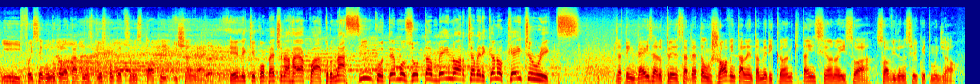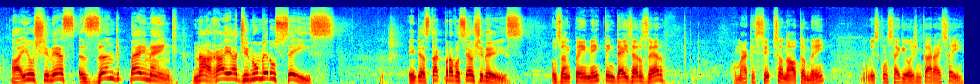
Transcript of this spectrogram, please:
e foi segundo colocado nas duas competições, Tóquio e Xangai. Ele que compete na raia 4. Na 5 temos o também norte-americano Kate Ricks. Já tem 10,03 esse atleta, um jovem talento americano que está iniciando aí sua, sua vida no circuito mundial. Aí o chinês Zhang Peimeng, na raia de número 6. Em destaque para você o chinês. O Zhang Peimen tem 10.00. Uma marca excepcional também. Vamos ver se consegue hoje encarar isso aí.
